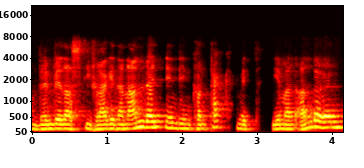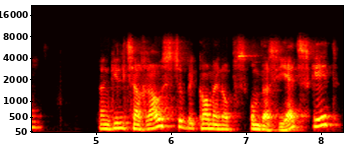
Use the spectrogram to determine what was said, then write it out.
Und wenn wir das, die Frage dann anwenden in den Kontakt mit jemand anderem, dann gilt es auch rauszubekommen, ob es um das Jetzt geht,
